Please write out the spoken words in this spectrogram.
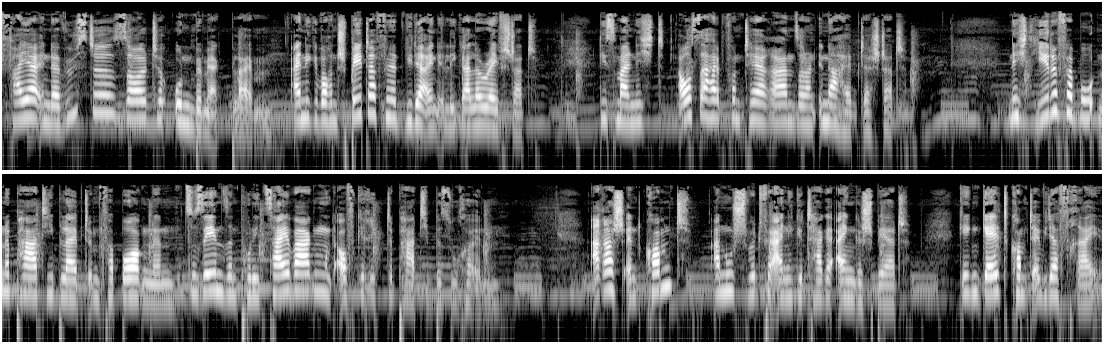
die Feier in der Wüste sollte unbemerkt bleiben. Einige Wochen später findet wieder ein illegaler Rave statt. Diesmal nicht außerhalb von Teheran, sondern innerhalb der Stadt. Nicht jede verbotene Party bleibt im Verborgenen. Zu sehen sind Polizeiwagen und aufgeregte PartybesucherInnen. Arash entkommt, Anush wird für einige Tage eingesperrt. Gegen Geld kommt er wieder frei.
